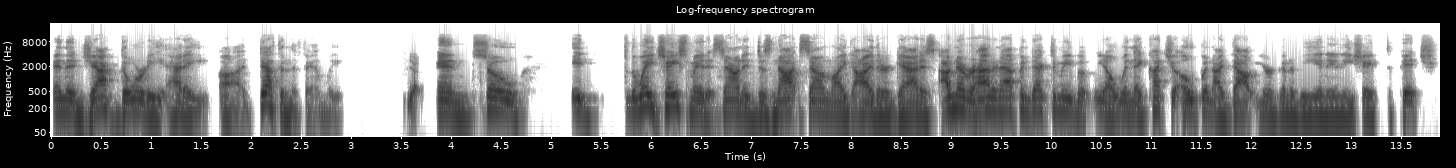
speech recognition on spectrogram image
and then Jack Dougherty had a uh, death in the family. Yeah. And so it. The way Chase made it sound, it does not sound like either Gaddis. I've never had an appendectomy, but you know when they cut you open, I doubt you're going to be in any shape to pitch.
